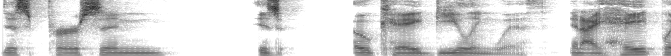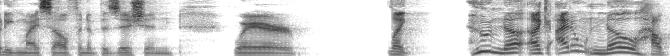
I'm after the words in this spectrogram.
this person is okay dealing with and i hate putting myself in a position where like who know like i don't know how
